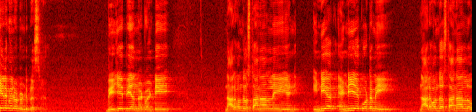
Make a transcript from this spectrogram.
కీలకమైనటువంటి ప్రశ్న. బీజేపీ అన్నటువంటి నాలుగు వందల స్థానాలని ఇండియా ఎన్డీఏ కూటమి నాలుగు వందల స్థానాలను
